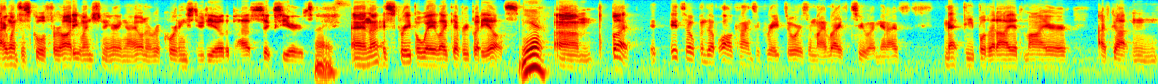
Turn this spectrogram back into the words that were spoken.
I went to school for audio engineering. I own a recording studio the past six years, nice. and I scrape away like everybody else. Yeah. Um, but it, it's opened up all kinds of great doors in my life too. I mean, I've met people that I admire. I've gotten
